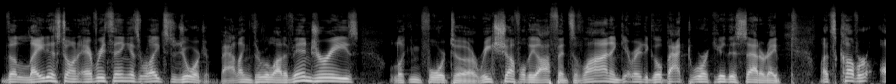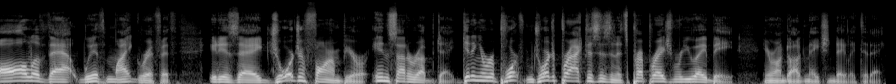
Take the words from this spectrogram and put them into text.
the latest on everything as it relates to Georgia, battling through a lot of injuries, looking forward to reshuffle the offensive line and get ready to go back to work here this Saturday. Let's cover all of that with Mike Griffith. It is a Georgia Farm Bureau insider update, getting a report from Georgia practices and its preparation for UAB here on DawgNation Daily today.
